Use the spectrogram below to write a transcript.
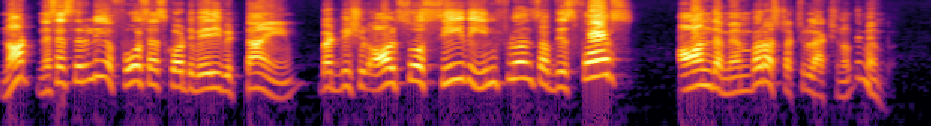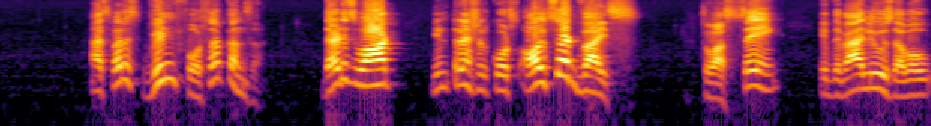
not necessarily a force has got to vary with time but we should also see the influence of this force on the member or structural action of the member as far as wind force are concerned. That is what international codes also advise to us saying if the value is above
